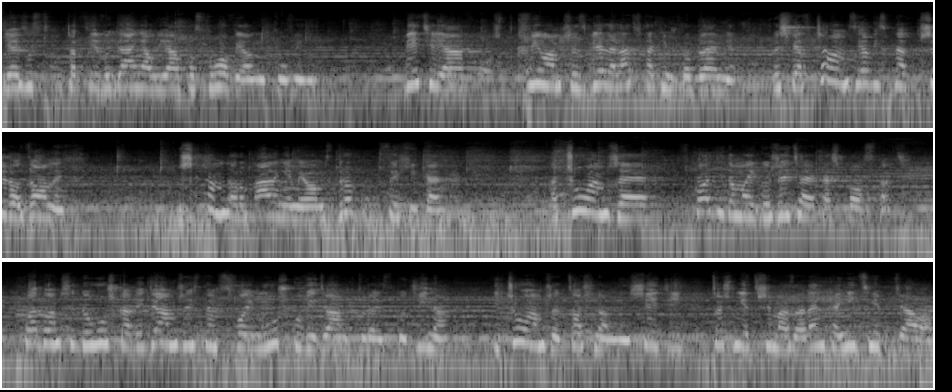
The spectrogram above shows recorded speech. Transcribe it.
Jezus cały czas je wyganiał i apostołowie o nich mówili. Wiecie, ja tkwiłam przez wiele lat w takim problemie. Doświadczałam zjawisk nadprzyrodzonych. Żyłam normalnie, miałam zdrową psychikę. A czułam, że wchodzi do mojego życia jakaś postać. Kładłam się do łóżka, wiedziałam, że jestem w swoim łóżku, wiedziałam, która jest godzina i czułam, że coś na mnie siedzi, coś mnie trzyma za rękę, nic nie widziałam.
